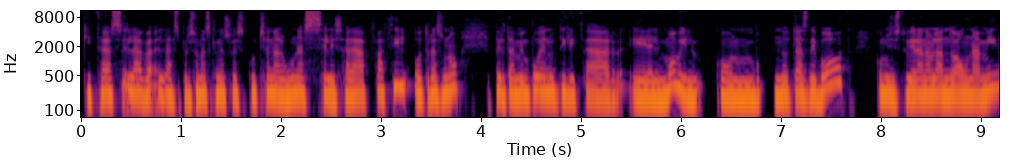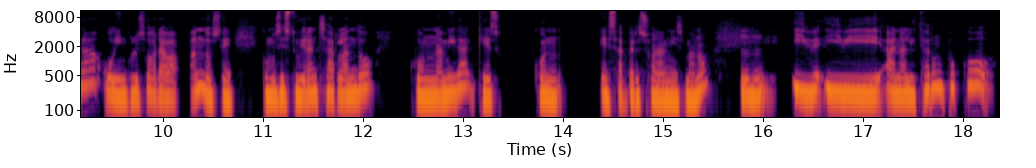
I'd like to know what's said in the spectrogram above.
Quizás las personas que nos escuchan, algunas se les hará fácil, otras no, pero también pueden utilizar el móvil con notas de voz, como si estuvieran hablando a una amiga o incluso grabándose, como si estuvieran charlando con una amiga que es con esa persona misma, ¿no? y, analizar un poco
